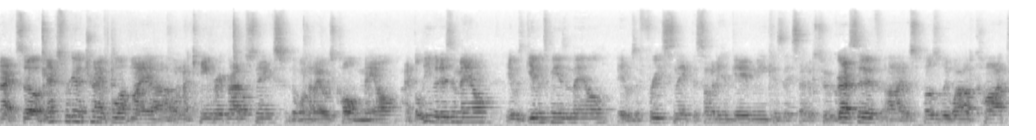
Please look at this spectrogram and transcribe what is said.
All right, so next we're gonna try and pull up my uh, one of my canebrake rattlesnakes, the one that I always call male. I believe it is a male. It was given to me as a male. It was a free snake that somebody had gave me because they said it was too aggressive. Uh, it was supposedly wild caught.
